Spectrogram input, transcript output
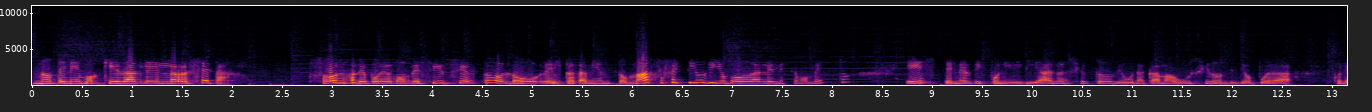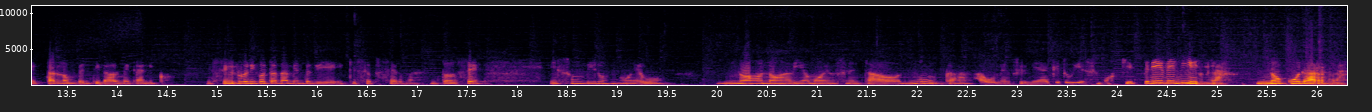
No tenemos que darle la receta. Solo le podemos decir, ¿cierto? Lo, el tratamiento más efectivo que yo puedo darle en este momento es tener disponibilidad, ¿no es cierto?, de una cama UCI donde yo pueda conectarla a un ventilador mecánico. Ese es el único tratamiento que, se observa. Entonces, es un virus nuevo. No nos habíamos enfrentado nunca a una enfermedad que tuviésemos que prevenirla, no curarla.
